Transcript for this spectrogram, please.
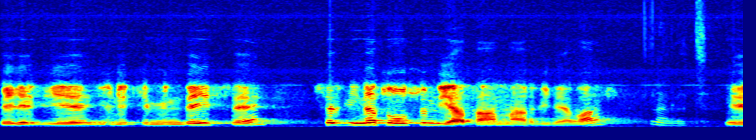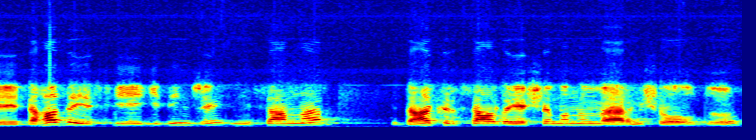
belediye yönetimindeyse sırf inat olsun diye atanlar bile var. Evet. Ee, daha da eskiye gidince insanlar daha kırsalda yaşamanın vermiş olduğu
